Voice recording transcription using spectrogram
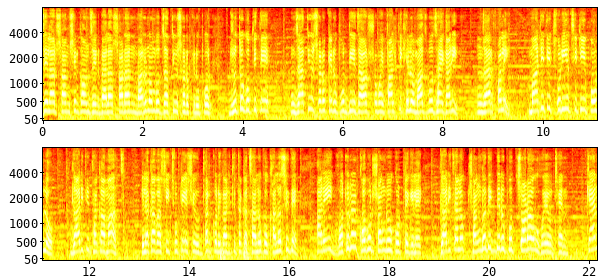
জেলার শামশেরগঞ্জের বেলা সরান বারো নম্বর জাতীয় সড়কের উপর দ্রুত গতিতে জাতীয় সড়কের উপর দিয়ে যাওয়ার সময় পাল্টি খেলো মাছ বোঝাই গাড়ি, যার ফলে মাটিতে ছড়িয়ে ছিটিয়ে পড়ল গাড়িতে থাকা মাছ। এলাকাবাসী ছুটে এসে উদ্ধার করে গাড়িতে থাকা চালক ও খালাসিদের। আর এই ঘটনার খবর সংগ্রহ করতে গেলে গাড়ি চালক সাংবাদিকদের উপর চড়াও হয়ে ওঠেন। কেন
